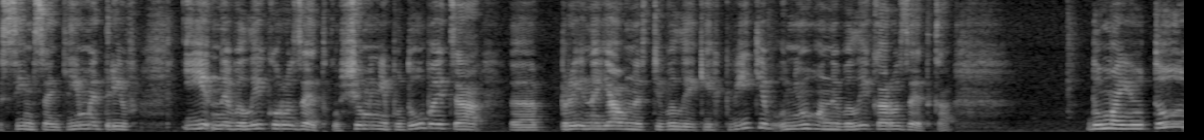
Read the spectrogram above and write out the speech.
7 сантиметрів, і невелику розетку. Що мені подобається, е, при наявності великих квітів у нього невелика розетка. Думаю, то,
